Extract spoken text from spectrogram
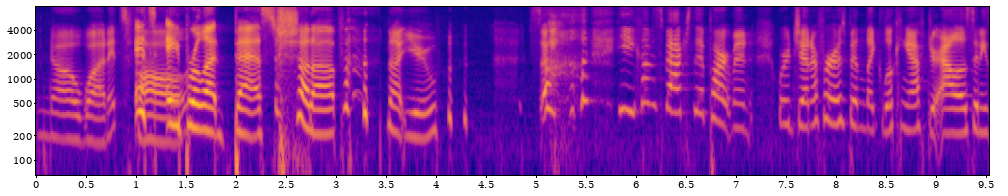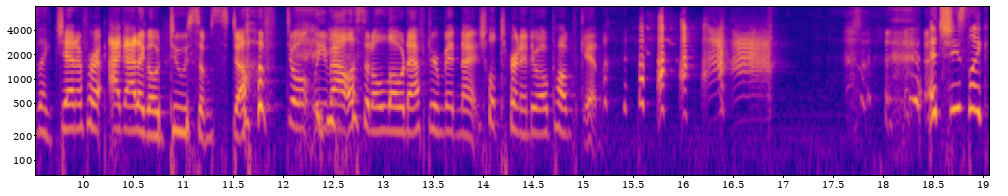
no one. It's It's. April at best. Shut up. Not you. So he comes back to the apartment where Jennifer has been like looking after Alice, and he's like, Jennifer, I gotta go do some stuff. Don't leave Allison alone after midnight. She'll turn into a pumpkin. And she's like,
